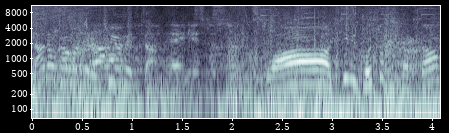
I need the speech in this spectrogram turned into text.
나노 강화제를 투여했다. 와, 팀이 벌써 붙었어?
